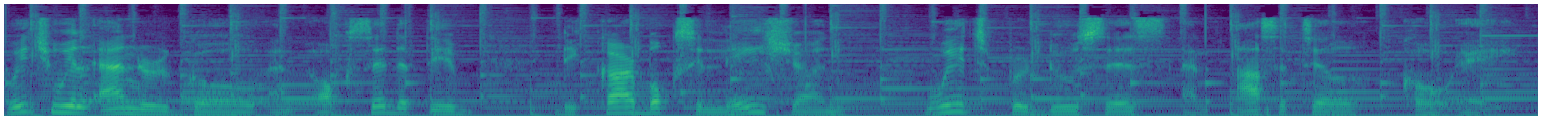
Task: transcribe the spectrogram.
which will undergo an oxidative decarboxylation which produces an acetyl-CoA.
